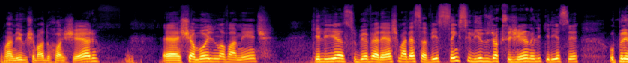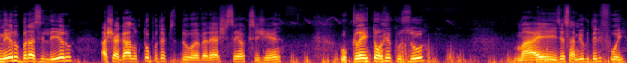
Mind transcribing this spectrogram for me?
um amigo chamado Rogério, é, chamou ele novamente que ele ia subir o Everest, mas dessa vez sem cilindros de oxigênio. Ele queria ser o primeiro brasileiro a chegar no topo do Everest sem oxigênio. O Clayton recusou, mas esse amigo dele foi.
